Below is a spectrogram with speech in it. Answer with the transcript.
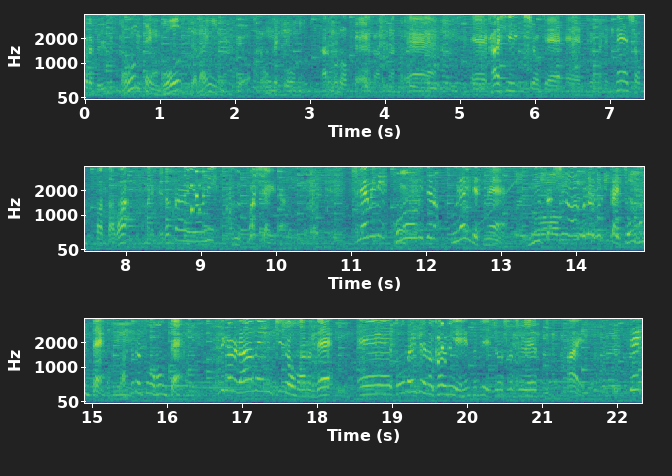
ぱりいくつか。4.5じゃないんですよ4.5なるほど。えーえー開始塩気、えー強めですね。しょっぱさはあまり目立たないようにスープは仕上げてある。ちなみにこのお店の裏にですね、武蔵野油学会総本店、早稲田総本店、それからラーメン一条もあるんで、えー、総大生のカロリー偏差値上昇中です。はい。で、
